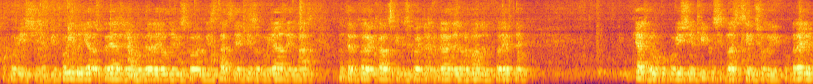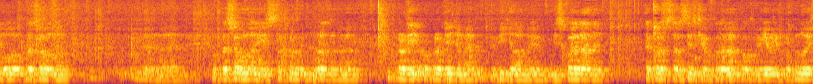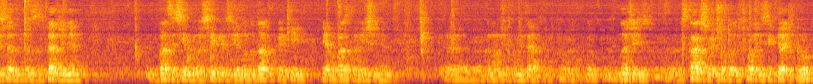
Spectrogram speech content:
оповіщення. Відповідно, є розпорядження голови районної військової адміністрації, який зобов'язує нас на території Кавської міської територіальної громади утворити 5 груп оповіщення в кількості 27 чоловік. Попередньо було опрацьовано е, опрацьовано із структурними підрозділами управліннями, відділами міської ради, також старостинських округів і пропонується на затвердження 27 осіб згідно додатку, який вас до рішення е, виконавчого комітету. Значить, старшим, якщо будуть створені ці 5 груп,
